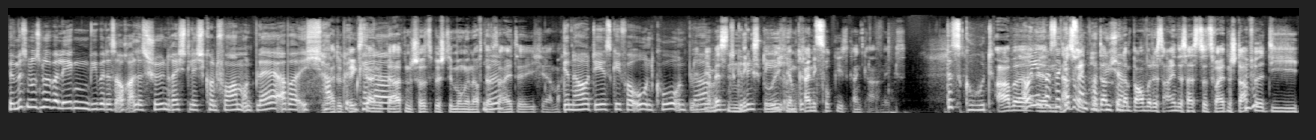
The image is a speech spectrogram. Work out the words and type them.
Wir müssen uns nur überlegen, wie wir das auch alles schön rechtlich konform und bläh. Aber ich Ja, habe du im kriegst Keller... deine Datenschutzbestimmungen auf der Seite. Ich ja, mach, Genau, DSGVO und Co. und bla. wir messen nichts durch, wir haben keine Cookies, kein gar nichts. Das ist gut. Aber, jedenfalls, da ähm, gibt's hast du dann ein recht. paar und, dann, Bücher. und dann bauen wir das ein. Das heißt, zur zweiten Staffel, die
